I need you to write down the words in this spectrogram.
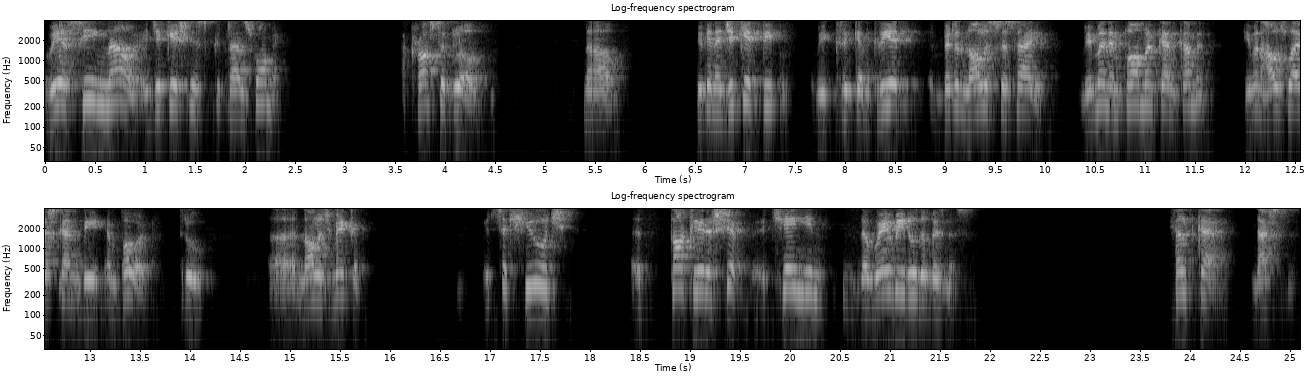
We are seeing now education is transforming across the globe. Now, you can educate people. We cre- can create better knowledge society. Women empowerment can come in. Even housewives can be empowered through uh, knowledge maker. It's a huge uh, thought leadership, a change in the way we do the business. Healthcare, that's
